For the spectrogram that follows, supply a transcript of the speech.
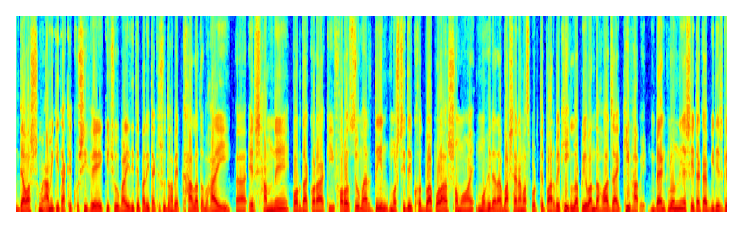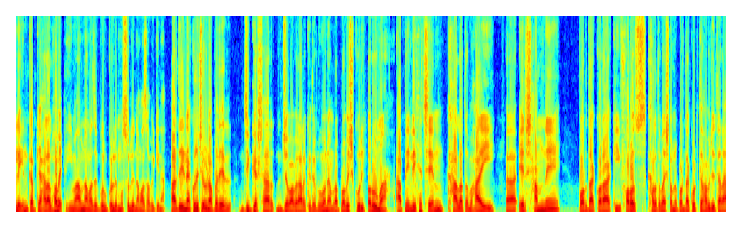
দেওয়ার সময় আমি কি তাকে খুশি হয়ে কিছু বাড়িয়ে দিতে পারি? তাকে শুধু হবে? খালাতো ভাই আহ, এর সামনে পর্দা করা কি ফরজ? জুমার দিন মসজিদে খোদবা পড়ার সময় মহিলারা বাসায় নামাজ পড়তে পারবে কি? প্রিয় বান্দা হওয়া যায় কীভাবে? ব্যাংক লোন নিয়ে সেই টাকা বিদেশ গেলে ইনকাম কি হালাল হবে? ইমাম নামাজে ভুল করলে মুসল্লি নামাজ হবে কিনা? আর দেরি না করে চলুন আপনাদের জিজ্ঞাসার জবাবের আলোকিত ভুবনে আমরা প্রবেশ করি। রুমা, আপনি লিখেছেন, খালাতো ভাই এর সামনে পর্দা করা কি ফরজ? খালাতো ভাইয়ের সামনে পর্দা করতে হবে যদি তারা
